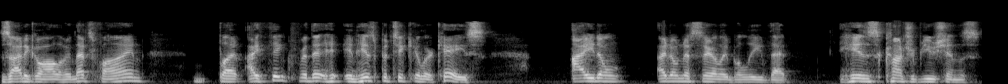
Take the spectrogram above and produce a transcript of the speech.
Zydeco Hall of Fame. That's fine but I think for the in his particular case, I don't I don't necessarily believe that his contributions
